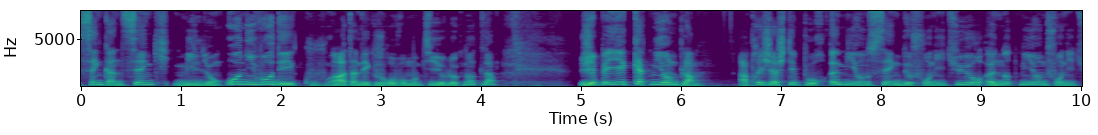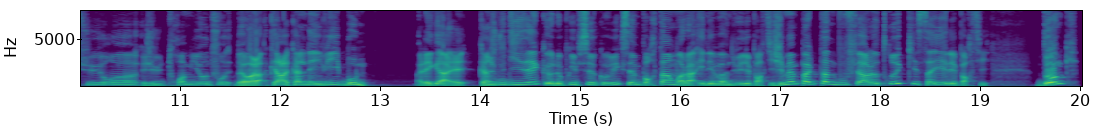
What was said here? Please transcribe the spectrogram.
55 millions. Au niveau des coûts, attendez que je rouvre mon petit bloc-notes là. J'ai payé 4 millions de plans. Après, j'ai acheté pour 1,5 million de fournitures, un autre million de fournitures. J'ai eu 3 millions de fournitures. Ben voilà, Caracal Navy, boum. Ah, les gars, quand je vous disais que le prix psychologique c'est important, voilà, il est vendu, il est parti. J'ai même pas le temps de vous faire le truc et ça y est, il est parti. Donc,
